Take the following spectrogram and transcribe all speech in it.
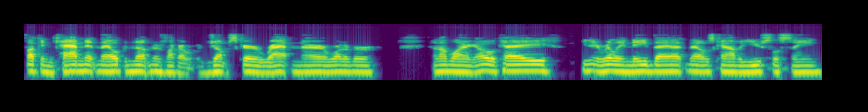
fucking cabinet, and they open it up, and there's like a jump scare rat in there or whatever. And I'm like, okay, you didn't really need that. That was kind of a useless scene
